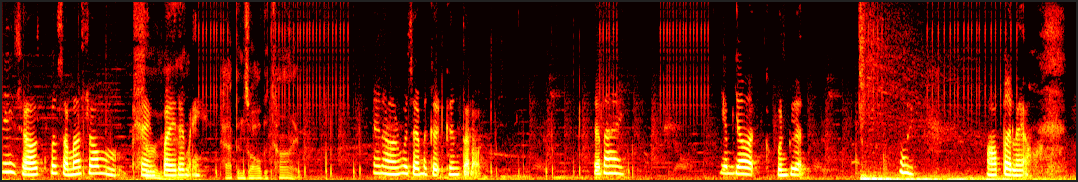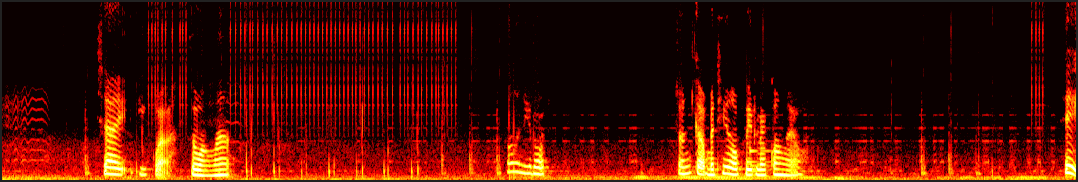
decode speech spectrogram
นี่ชาวคุณสามารถซ่อมแสงไฟได้ไหม Happens all the time. แน่นอนว่าจะมาเกิดขึ้นตลอดบ๊ายบาย เยี่ยมยอด ขอบคุณเพื่อน อุ้ย อ๋อ เปิดแล้ว ใช่ดีกว่า สว่างมาก อ๋อ นี่รถ ฉันกลับมาที่ออฟฟิศแล้วกล้องแล้ว เฮ้ย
